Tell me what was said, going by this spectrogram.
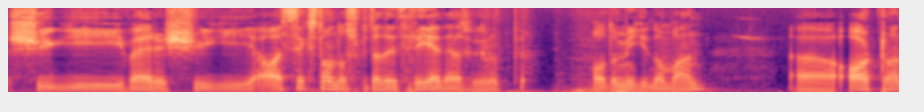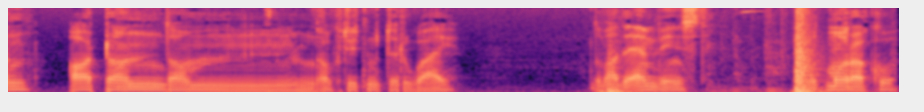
20, vad är det, 20, ja, 16 de slutade tre i deras grupp och de gick, de vann. Uh, 18, 18 de åkte ut mot Uruguay. De hade en vinst mot Marocko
